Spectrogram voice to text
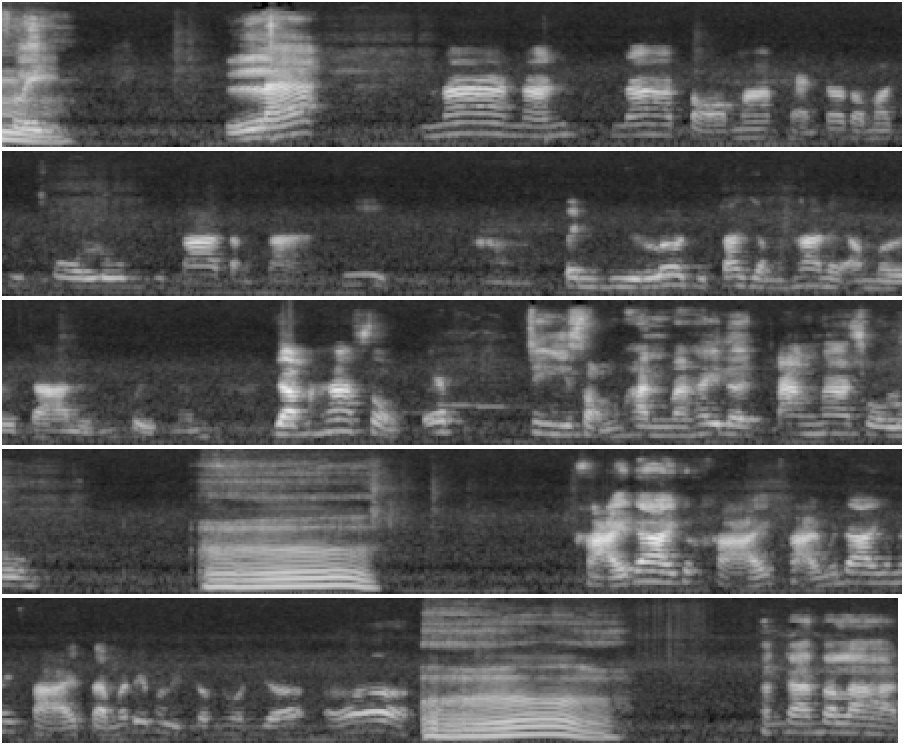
มฟรี และหน้านั้นหน้าต่อมาแผนการต่อมาคือโชว์รูมกีตาร์ต่างๆ ที่อ่า เป็นดีลเลอร์กีตาร์ยามาฮ่าในอเมริกาหรืออังกฤษนั้นยามาฮ่าส่ง FG 2000มาให้เลยตั้งหน้าโชว์รูมอืมขายได้ก็ขาย ขายไม่ได้ก็ไม่ขาย แต่ไม่ได้ผลิตจำนวนเยอะ เอออืมทางการตลาด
